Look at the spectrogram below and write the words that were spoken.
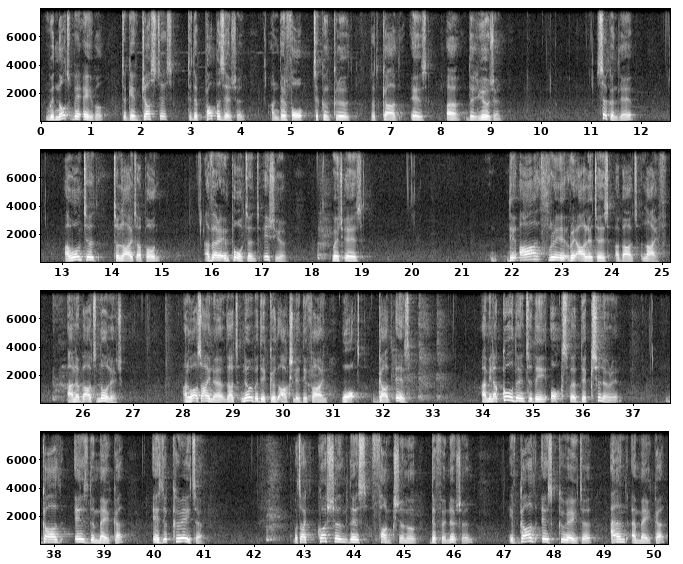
would not be able to give justice to the proposition and therefore to conclude that God is a delusion. Secondly, I wanted to light upon a very important issue, which is there are three realities about life and about knowledge. And what I know that nobody could actually define what God is. I mean, according to the Oxford Dictionary, God is the maker, is the creator. But I question this functional definition. If God is creator and a maker,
